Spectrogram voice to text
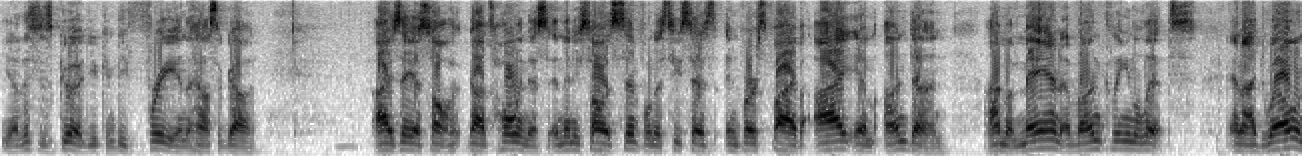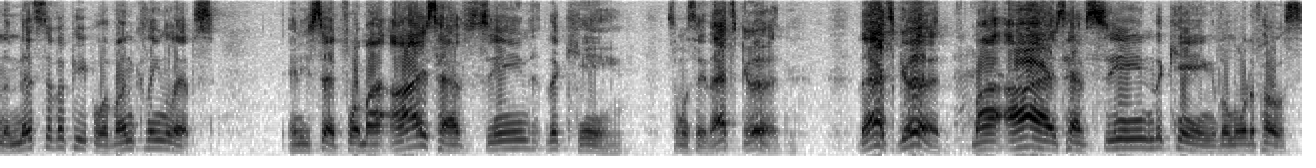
You know, this is good. You can be free in the house of God. Isaiah saw God's holiness and then he saw his sinfulness. He says in verse 5, I am undone. I'm a man of unclean lips, and I dwell in the midst of a people of unclean lips. And he said, For my eyes have seen the King. Someone say, That's good. That's good. My eyes have seen the King, the Lord of hosts.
